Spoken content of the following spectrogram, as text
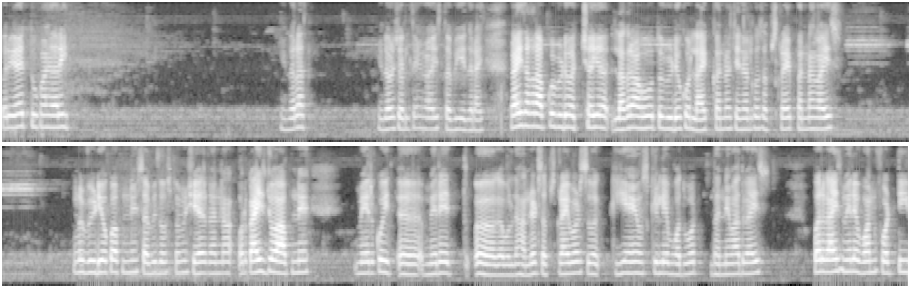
पर ये, तू कहाँ जा रही? इधर इधर चलते हैं गाइस तभी इधर आई गाइस अगर आपको वीडियो अच्छा या लग रहा हो तो वीडियो को लाइक करना चैनल को सब्सक्राइब करना गाइस और वीडियो को अपने सभी दोस्तों में शेयर करना। और गाइस जो आपने मेरे को आ, मेरे क्या बोलते हैं हंड्रेड सब्सक्राइबर्स किए हैं उसके लिए बहुत बहुत धन्यवाद गाइस पर गाइस मेरे वन फोर्टी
